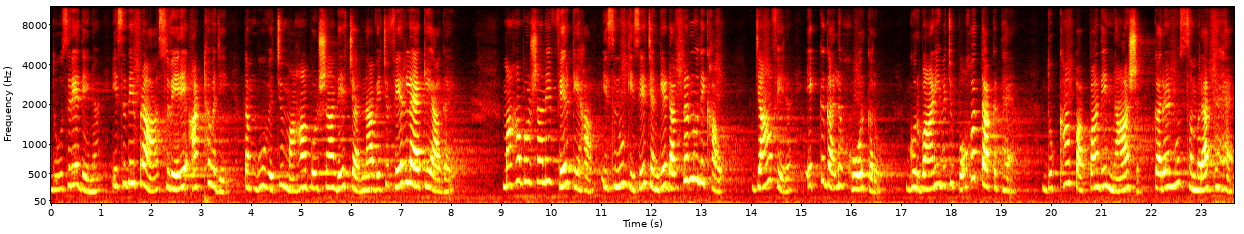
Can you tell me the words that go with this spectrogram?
ਦੂਸਰੇ ਦਿਨ ਇਸ ਦੇ ਭਰਾ ਸਵੇਰੇ 8 ਵਜੇ ਤੰਬੂ ਵਿੱਚ ਮਹਾਪੁਰਸ਼ਾਂ ਦੇ ਚਰਨਾਂ ਵਿੱਚ ਫਿਰ ਲੈ ਕੇ ਆ ਗਏ। ਮਹਾਪੁਰਸ਼ਾਂ ਨੇ ਫਿਰ ਕਿਹਾ ਇਸ ਨੂੰ ਕਿਸੇ ਚੰਗੇ ਡਾਕਟਰ ਨੂੰ ਦਿਖਾਓ, ਜਾਂ ਫਿਰ ਇੱਕ ਗੱਲ ਹੋਰ ਕਰੋ। ਗੁਰਬਾਣੀ ਵਿੱਚ ਬਹੁਤ ਤਾਕਤ ਹੈ। ਦੁੱਖਾਂ ਪਾਪਾਂ ਦੇ ਨਾਸ਼ ਕਰਨ ਨੂੰ ਸਮਰੱਥ ਹੈ।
